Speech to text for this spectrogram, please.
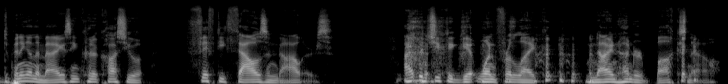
depending on the magazine could have cost you $50000 i bet you could get one for like 900 bucks now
